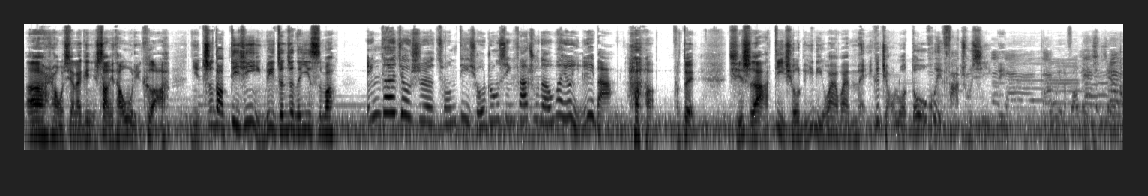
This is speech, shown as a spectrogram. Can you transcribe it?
啊，让我先来给你上一堂物理课啊。你知道地心引力真正的意思吗？应该就是从地球中心发出的万有引力吧？哈哈，不对，其实啊，地球里里外外每个角落都会发出吸引力。不过为了方便起见呢。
